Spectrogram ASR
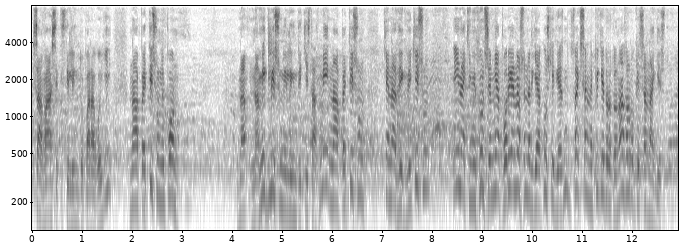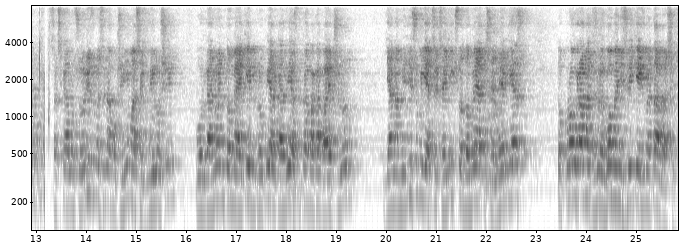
σαν βάση της στήλη παραγωγή. Να απαιτήσουν λοιπόν να, να μην κλείσουν οι ελληνικοί σταθμοί, να απαιτήσουν και να διεκδικήσουν ή να κινηθούν σε μια πορεία ενός ενεργειακού σχεδιασμού που θα έχει σαν επίκεντρο τον άνθρωπο και τις ανάγκες του. Σας καλωσορίζουμε στην απόψινή μας εκδήλωση που οργανώνει το ΜΕΑΚΗ Επιτροπή Αρκαδίας του ΚΚΕ για να μιλήσουμε για τις εξελίξεις στον τομέα της ενέργειας, το πρόγραμμα της λεγόμενης δίκαιης μετάβασης.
